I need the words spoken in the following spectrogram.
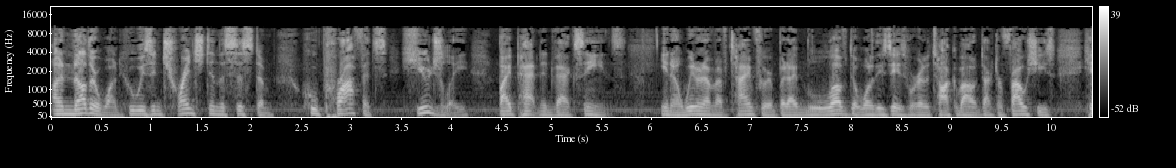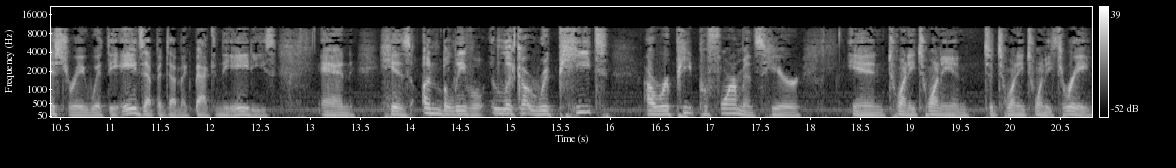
Another one who is entrenched in the system, who profits hugely by patented vaccines you know, we don't have enough time for it, but I'd love to. One of these days, we're going to talk about Dr. Fauci's history with the AIDS epidemic back in the 80s and his unbelievable, like a repeat, a repeat performance here in 2020 and to 2023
